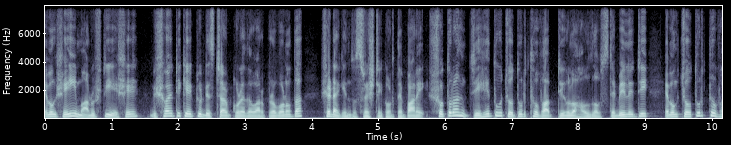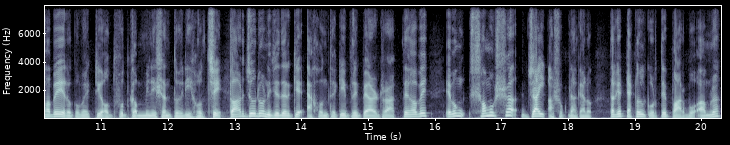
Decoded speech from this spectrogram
এবং সেই মানুষটি এসে বিষয়টিকে একটু ডিস্টার্ব করে দেওয়ার প্রবণতা সেটা কিন্তু সৃষ্টি করতে পারে। সুতরাং যেহেতু চতুর্থ ভাবটি হলো হাউস অফ স্টেবিলিটি এবং চতুর্থভাবে এরকম একটি অদ্ভুত কম্বিনেশন তৈরি হচ্ছে, তার জন্য নিজেদেরকে এখন থেকেই প্রিপেয়ার্ড রাখতে হবে এবং সমস্যা যাই আসুক না কেন, তাকে ট্যাকল করতে পারব আমরা।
